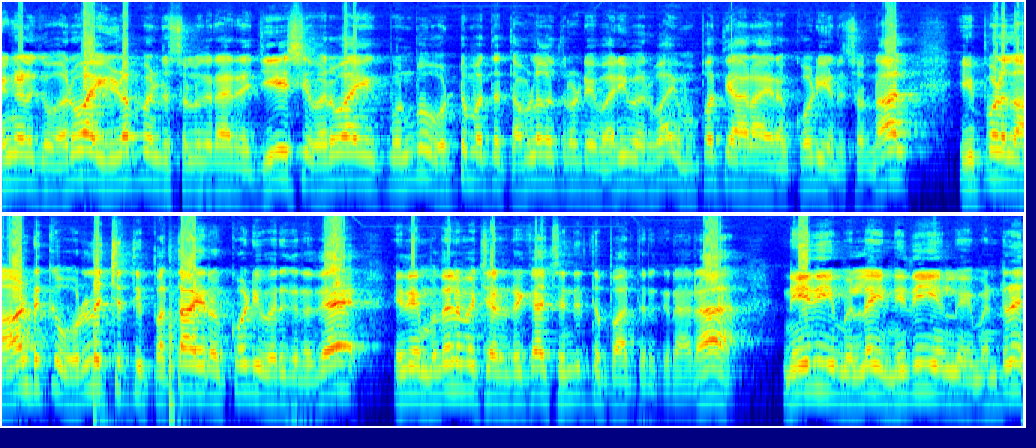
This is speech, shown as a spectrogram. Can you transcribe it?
எங்களுக்கு வருவாய் இழப்பு என்று சொல்கிறாரு ஜிஎஸ்டி வருவாய்க்கு முன்பு ஒட்டுமொத்த தமிழகத்தினுடைய வரி வருவாய் முப்பத்தி ஆறாயிரம் கோடி என்று சொன்னால் இப்பொழுது ஆண்டுக்கு ஒரு லட்சத்தி பத்தாயிரம் கோடி வருகிறதே. இதை முதலமைச்சர் இன்றைக்கா சிந்தித்து பார்த்திருக்கிறாரா? நீதியும் இல்லை நிதியும் இல்லை என்று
